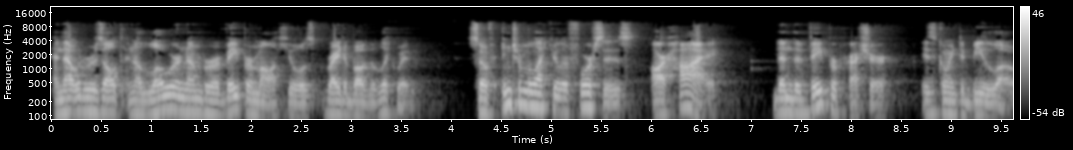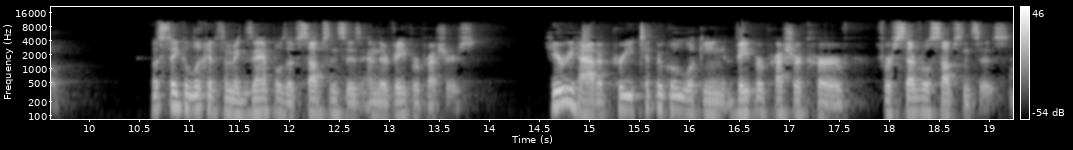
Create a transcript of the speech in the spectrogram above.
and that would result in a lower number of vapor molecules right above the liquid. So if intermolecular forces are high, then the vapor pressure is going to be low. Let's take a look at some examples of substances and their vapor pressures. Here we have a pretty typical looking vapor pressure curve for several substances.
